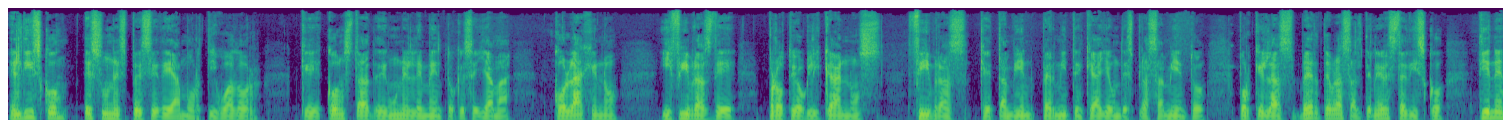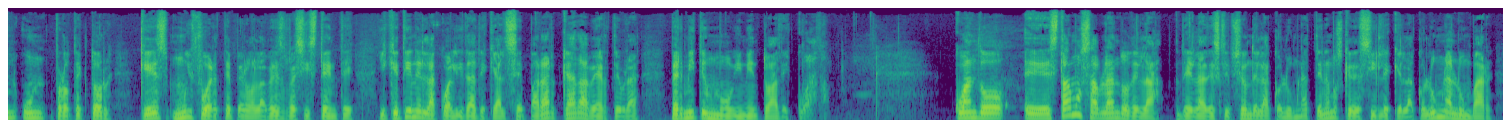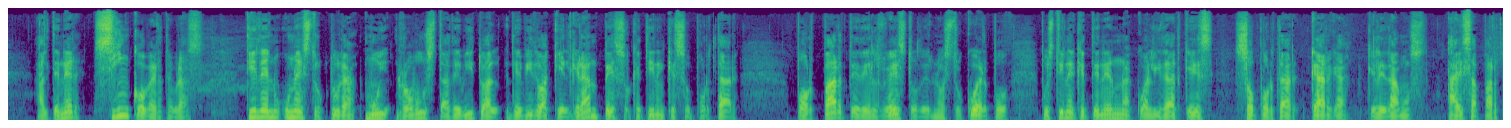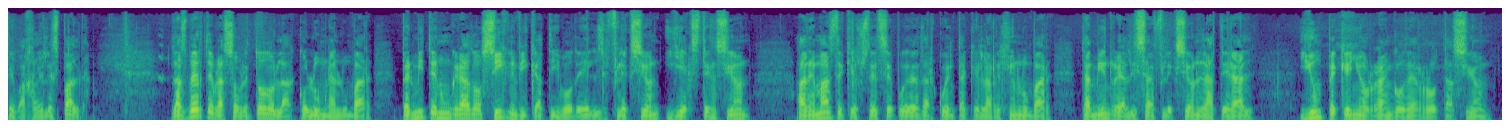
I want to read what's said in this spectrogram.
El disco es una especie de amortiguador que consta de un elemento que se llama colágeno y fibras de proteoglicanos, fibras que también permiten que haya un desplazamiento, porque las vértebras al tener este disco tienen un protector que es muy fuerte pero a la vez resistente y que tiene la cualidad de que al separar cada vértebra permite un movimiento adecuado. Cuando eh, estamos hablando de la, de la descripción de la columna, tenemos que decirle que la columna lumbar, al tener cinco vértebras, tienen una estructura muy robusta debido, al, debido a que el gran peso que tienen que soportar por parte del resto de nuestro cuerpo, pues tiene que tener una cualidad que es soportar carga que le damos a esa parte baja de la espalda. Las vértebras, sobre todo la columna lumbar, permiten un grado significativo de flexión y extensión, además de que usted se puede dar cuenta que la región lumbar también realiza flexión lateral y un pequeño rango de rotación.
